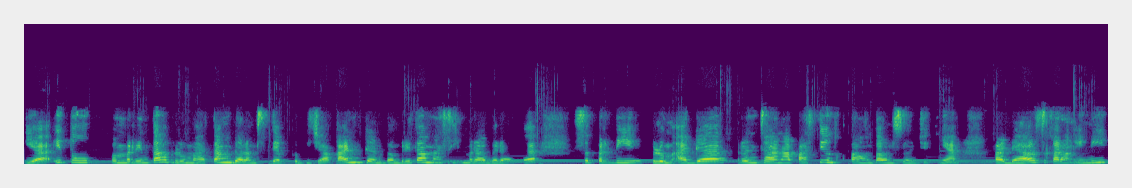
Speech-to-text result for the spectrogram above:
ya itu pemerintah belum matang dalam setiap kebijakan dan pemerintah masih meraba-raba seperti belum ada rencana pasti untuk tahun-tahun selanjutnya. Padahal sekarang ini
